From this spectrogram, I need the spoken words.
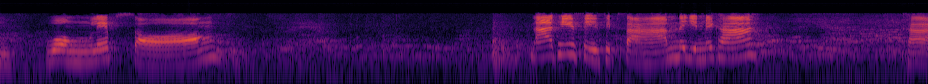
1 วงเล็บ 2 หน้าที่ 43 ได้ยินไหมคะ ค่ะ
